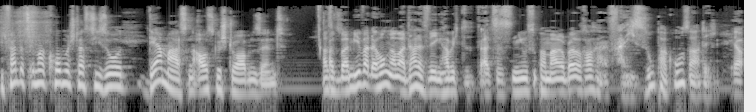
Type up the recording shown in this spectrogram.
ich fand es immer komisch, dass die so dermaßen ausgestorben sind. Also, bei mir war der Hunger immer da, deswegen habe ich, als das New Super Mario Bros. rauskam, fand ich super großartig. Ja.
